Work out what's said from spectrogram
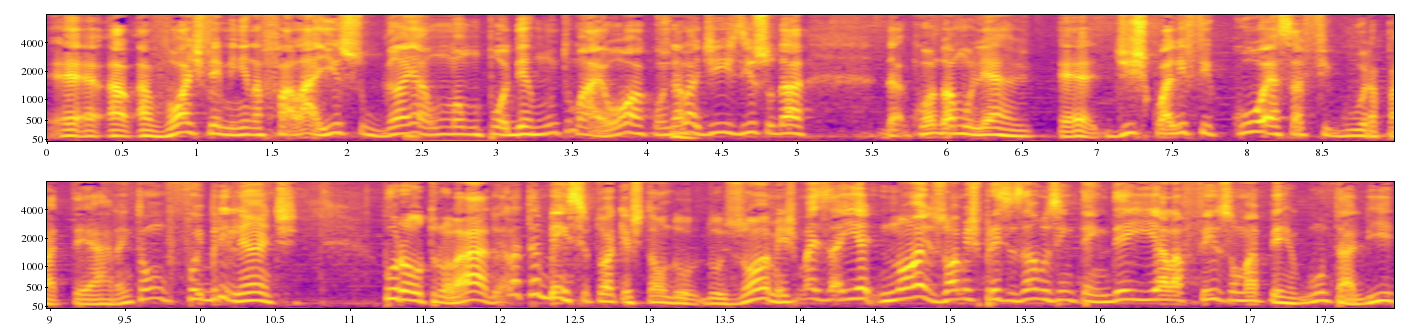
é, a, a, voz feminina falar isso ganha uma, um poder muito maior quando Sim. ela diz isso da, da quando a mulher é, desqualificou essa figura paterna. Então foi brilhante. Por outro lado, ela também citou a questão do, dos homens, mas aí nós homens precisamos entender e ela fez uma pergunta ali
